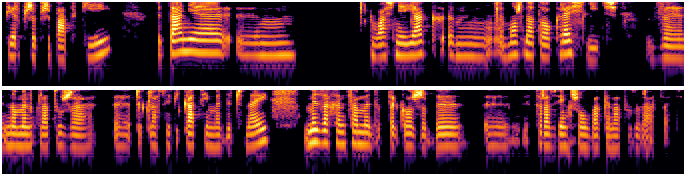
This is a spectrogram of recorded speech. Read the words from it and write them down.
pierwsze przypadki. Pytanie, właśnie jak można to określić w nomenklaturze y, czy klasyfikacji medycznej, my zachęcamy do tego, żeby y, coraz większą uwagę na to zwracać.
